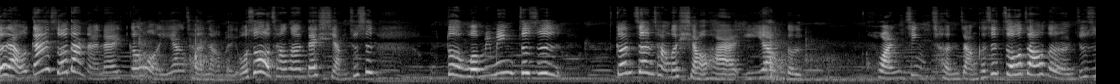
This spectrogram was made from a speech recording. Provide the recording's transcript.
对啊，我刚才说到奶奶跟我一样成长的，我说我常常在想，就是对我明明就是跟正常的小孩一样的环境成长，可是周遭的人就是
